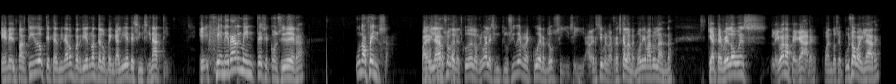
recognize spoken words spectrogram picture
en el partido que terminaron perdiendo ante los bengalíes de Cincinnati. Eh, generalmente se considera una ofensa bailar sobre el escudo de los rivales. Inclusive recuerdo, si, si, a ver si me refresca la memoria Marulanda, que a Terrell Owens le iban a pegar cuando se puso a bailar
